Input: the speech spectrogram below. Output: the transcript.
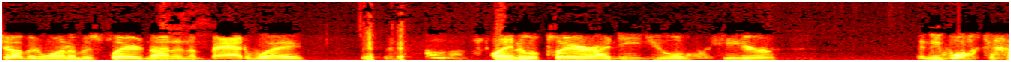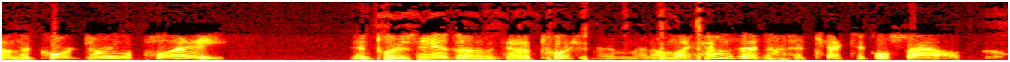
shoving one of his players, not in a bad way. Explain to a player, "I need you over here," and he walked out on the court during a play and put his hands on him and kind of pushed him. And I'm like, "How is that not a technical foul?" So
